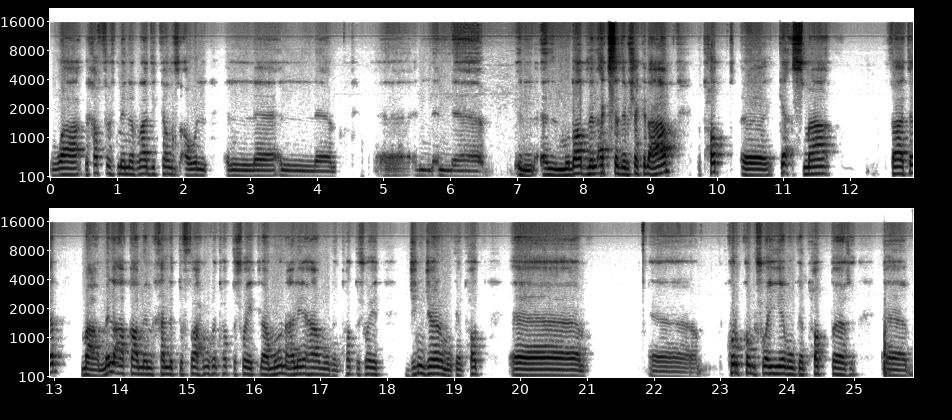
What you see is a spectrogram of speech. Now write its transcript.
وبخفف من ال radicals أو ال ال ال المضاد للأكسدة بشكل عام. تحط آه، كأس ماء فاتر مع ملعقة من خل التفاح. ممكن تحط شوية ليمون عليها ممكن تحط شوية ginger ممكن تحط آه كركم شوية ممكن تحط آه،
